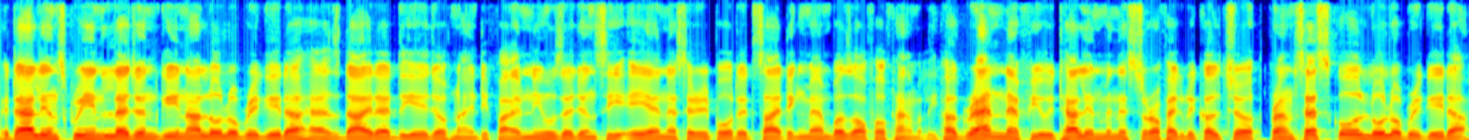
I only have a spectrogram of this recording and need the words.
Italian screen legend Gina Lollobrigida has died at the age of 95, news agency ANSA reported, citing members of her family. Her grandnephew, Italian Minister of Agriculture Francesco Lollobrigida,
